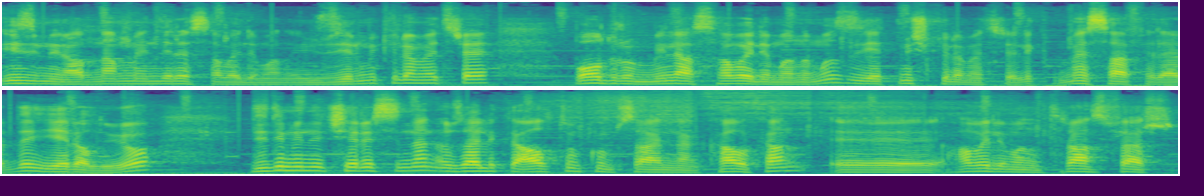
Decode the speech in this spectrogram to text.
İzmir Adnan Menderes Havalimanı 120 kilometre, Bodrum Milas Havalimanımız 70 kilometrelik mesafelerde yer alıyor. Didim'in içerisinden özellikle Altınkum sahilinden kalkan e, havalimanı transfer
